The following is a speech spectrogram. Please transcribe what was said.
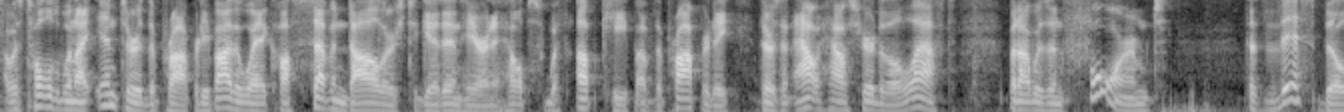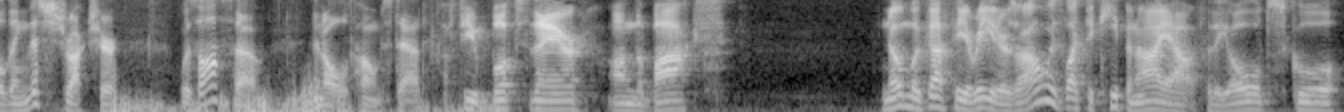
I was told when I entered the property, by the way, it costs $7 to get in here and it helps with upkeep of the property. There's an outhouse here to the left, but I was informed that this building, this structure, was also an old homestead. A few books there on the box. No McGuffey readers. I always like to keep an eye out for the old school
